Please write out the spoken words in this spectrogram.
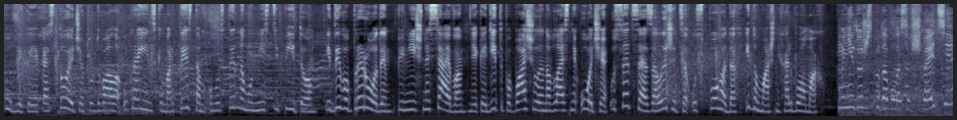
публіки, яка стоячи аплодувала українським артистам у гостинному місті Пітео, і диво природи, північне сяйво, яке діти побачили на власні очі. Усе це залишиться у спогадах і домашніх альбомах. Мені дуже сподобалося в Швеції,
